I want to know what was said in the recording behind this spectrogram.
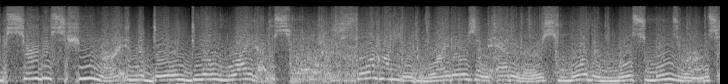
absurdist humor in the Daily Deal write-ups. 400 writers and editors, more than most newsrooms,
